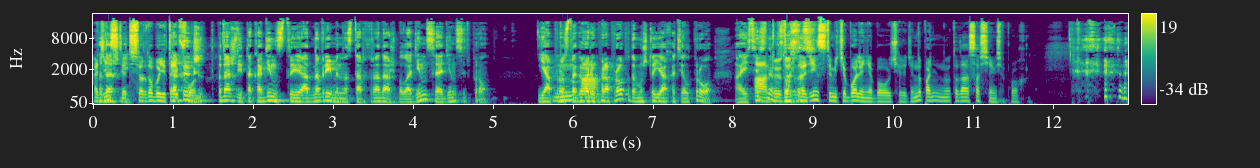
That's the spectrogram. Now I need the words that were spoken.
11, подожди, это все равно будет iPhone. Же, подожди, так 11 одновременно старт продаж был, 11 и 11 Pro. Я просто ну, говорю а. про Pro, потому что я хотел Pro. А, естественно, а, то есть даже за 11 тем более не было очереди. Ну, ну тогда совсем все плохо.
